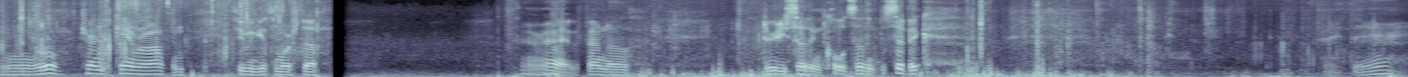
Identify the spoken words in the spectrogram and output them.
Well, turn the camera off and see if we can get some more stuff. Alright, we found a dirty southern, cold southern Pacific. Right there.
